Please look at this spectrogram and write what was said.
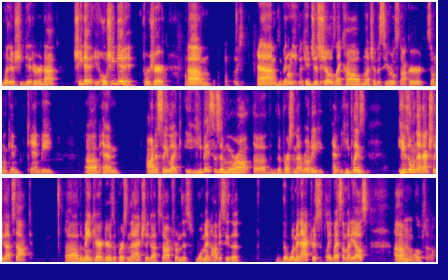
whether she did it or not. She did. Oh, she did it for sure. Um, There's um, but it, it just shows like how much of a serial stalker someone can can be. Um, and honestly, like he, he bases it more on uh, the person that wrote it, he- and he plays. He's the one that actually got stalked. Uh, the main character is the person that actually got stalked from this woman. Obviously, the the woman actress is played by somebody else. I Um, would hope so.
